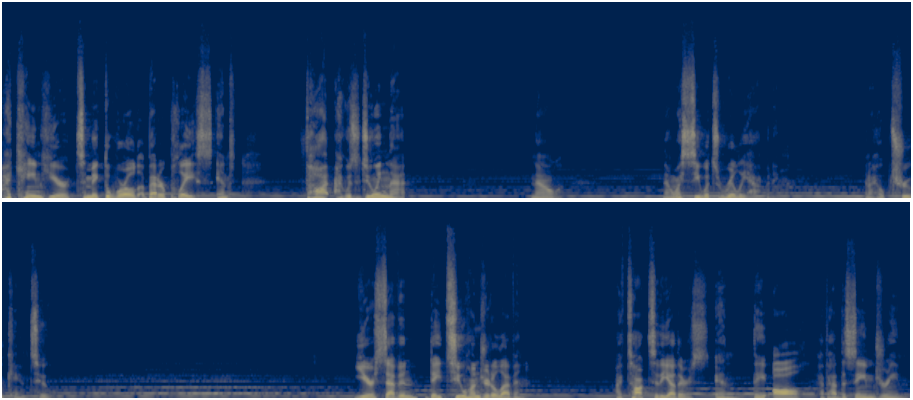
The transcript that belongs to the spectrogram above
I came here to make the world a better place and thought I was doing that. Now, now I see what's really happening. And I hope True can too. Year 7, day 211. I've talked to the others, and they all have had the same dream.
